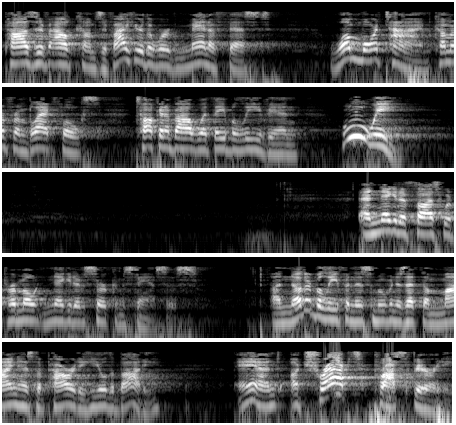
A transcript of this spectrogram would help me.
positive outcomes. If I hear the word manifest one more time coming from black folks talking about what they believe in, woo wee. And negative thoughts would promote negative circumstances. Another belief in this movement is that the mind has the power to heal the body and attract prosperity.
